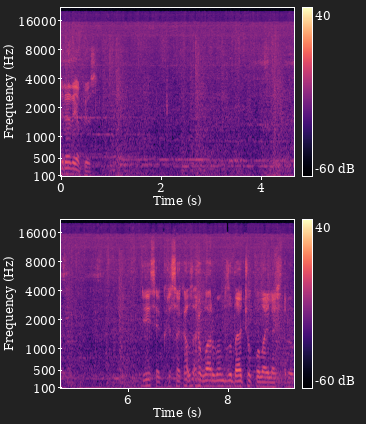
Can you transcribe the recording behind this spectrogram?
Firar yapıyoruz. Neyse kırsakallara varmamızı daha çok kolaylaştırır.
